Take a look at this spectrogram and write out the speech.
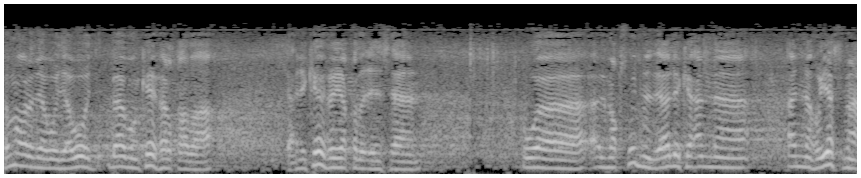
ثم ورد أبو داود باب كيف القضاء. يعني كيف يقضي الإنسان؟ والمقصود من ذلك أن أنه يسمع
